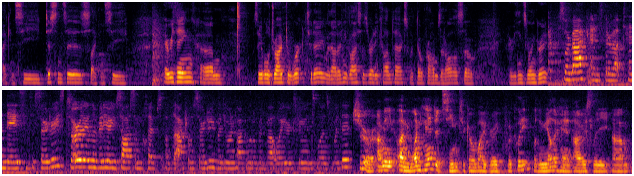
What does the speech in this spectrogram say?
I can see distances, I can see everything. Um, was able to drive to work today without any glasses or any contacts with no problems at all. So everything's going great. So we're back and it's been about 10 days since the surgery. So earlier in the video you saw some clips of the actual surgery, but do you want to talk a little bit about what your experience was with it? Sure. I mean, on one hand it seemed to go by very quickly, but on the other hand, obviously, um,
